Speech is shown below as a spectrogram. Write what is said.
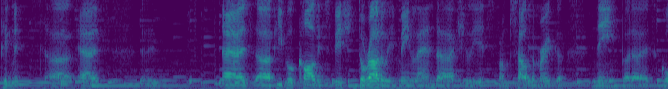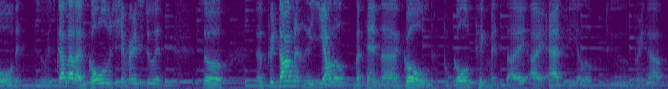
pigments uh, as as uh, people call this fish dorado in mainland. Uh, actually, it's from South America name, but uh, it's golden. So it's got a lot of gold shimmers to it. So uh, predominantly yellow, but then uh, gold, gold pigments I, I add to yellow to bring out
